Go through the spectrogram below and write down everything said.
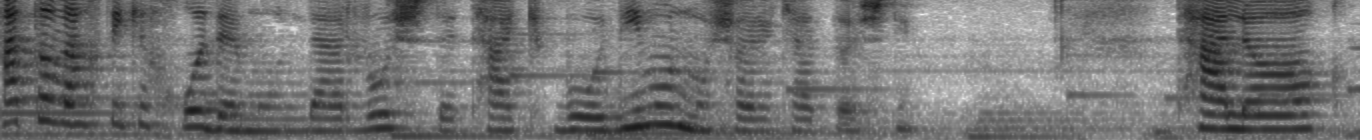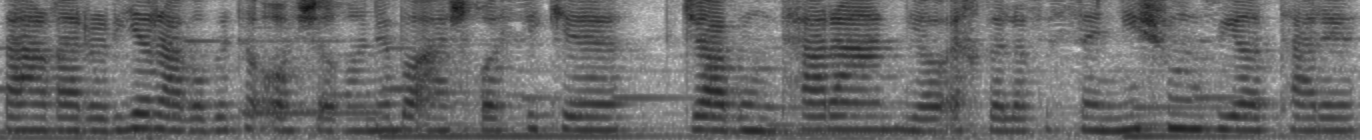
حتی وقتی که خودمون در رشد تک بودیمون مشارکت داشتیم. طلاق برقراری روابط عاشقانه با اشخاصی که جوونترن یا اختلاف سنیشون زیادتره.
